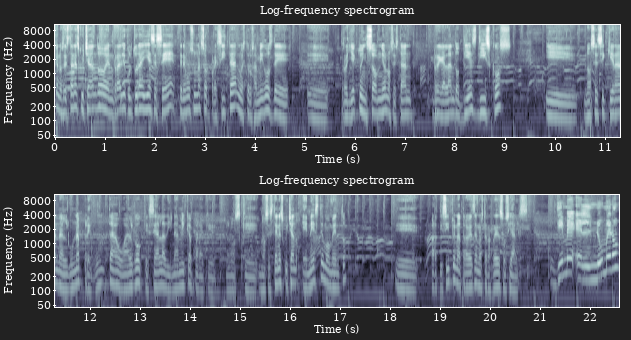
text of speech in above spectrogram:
Que nos están escuchando en Radio Cultura ISC, tenemos una sorpresita. Nuestros amigos de eh, Proyecto Insomnio nos están regalando 10 discos. Y no sé si quieran alguna pregunta o algo que sea la dinámica para que los que nos estén escuchando en este momento eh, participen a través de nuestras redes sociales. Dime el número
